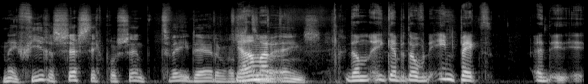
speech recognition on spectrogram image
Nee, 64 procent. Twee derde was Ja, het maar- ermee eens. Dan, ik heb het over de impact. Het-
